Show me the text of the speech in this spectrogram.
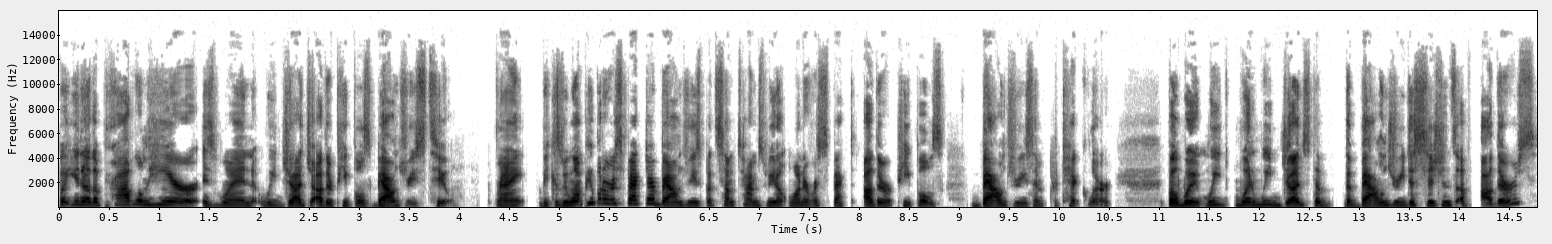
But you know, the problem here is when we judge other people's boundaries too, right? Because we want people to respect our boundaries, but sometimes we don't want to respect other people's boundaries in particular. But when we when we judge the the boundary decisions of others,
